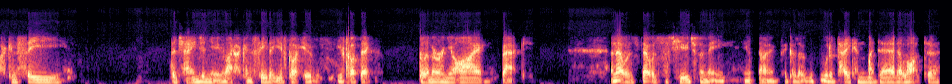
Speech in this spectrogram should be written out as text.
I can see the change in you. Like I can see that you've got you you've got that glimmer in your eye back. And that was that was just huge for me, you know, because it would have taken my dad a lot to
